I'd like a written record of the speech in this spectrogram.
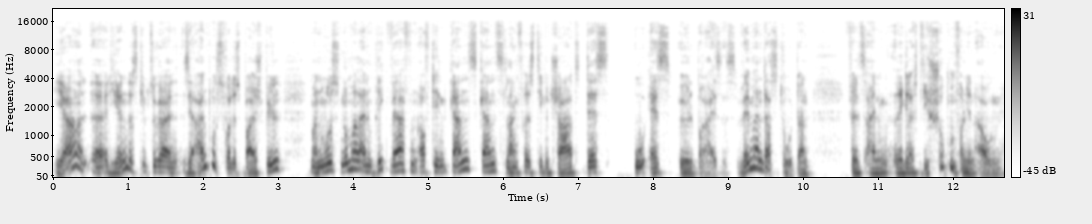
Ja, äh, Etienne, es gibt sogar ein sehr eindrucksvolles Beispiel. Man muss nur mal einen Blick werfen auf den ganz, ganz langfristigen Chart des US-Ölpreises. Wenn man das tut, dann fällt es einem regelrecht wie Schuppen von den Augen.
